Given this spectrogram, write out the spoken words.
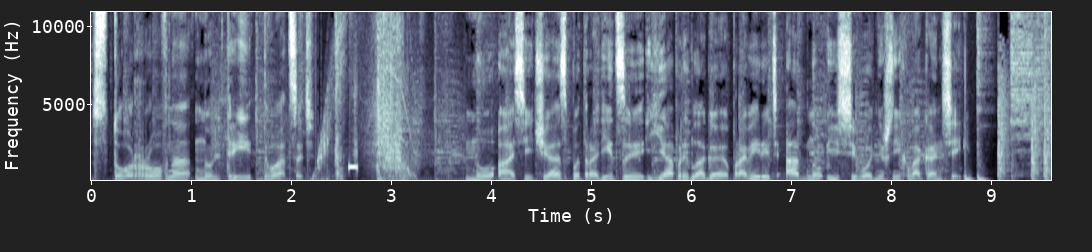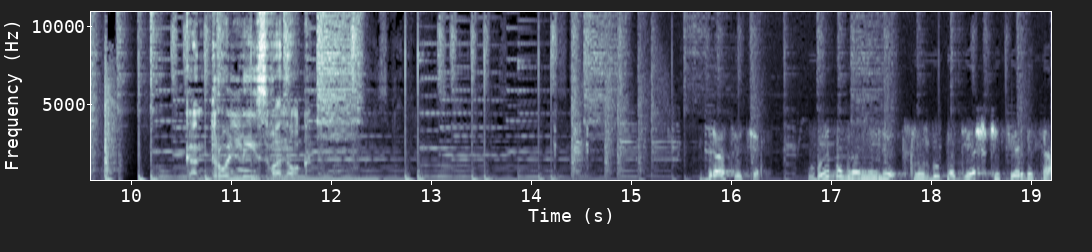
100 ровно 0320. Ну а сейчас, по традиции, я предлагаю проверить одну из сегодняшних вакансий. Контрольный звонок. Здравствуйте. Вы позвонили в службу поддержки сервиса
